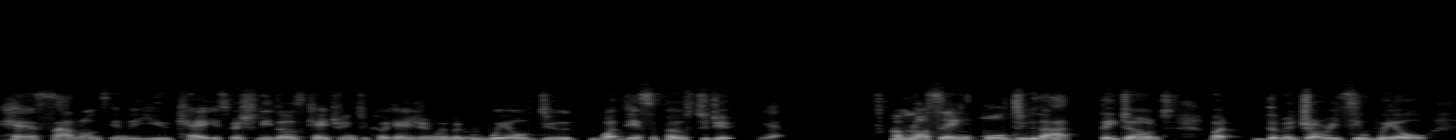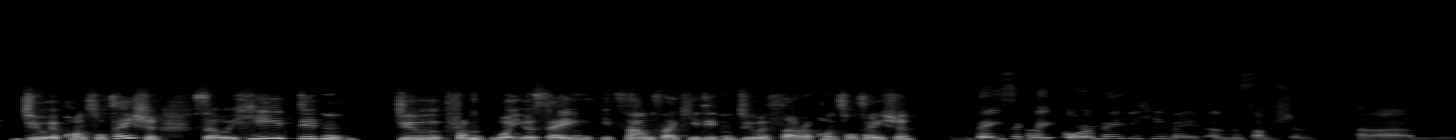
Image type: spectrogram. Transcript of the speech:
hair salons in the UK, especially those catering to Caucasian women, will do what they're supposed to do. Yeah. I'm not saying all do that. They don't, but the majority will do a consultation. So he didn't do, from what you're saying, it sounds like he didn't do a thorough consultation. Basically, or maybe he made an assumption. Um,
